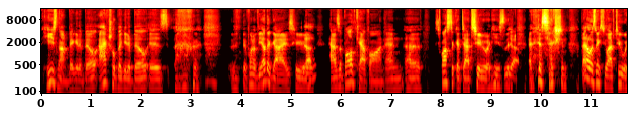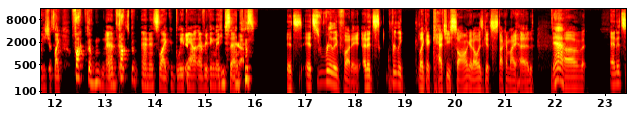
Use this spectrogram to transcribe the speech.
he's not bigoted Bill. Actual bigoted Bill is one of the other guys who Yeah. Has a bald cap on and a swastika tattoo, and he's Yeah. and his section that always makes me laugh too, where he's just like "fuck them" and It's- "fuck them," and it's like bleeping Yeah. out everything that he says. It's it's really funny and it's really like a catchy song. It always gets stuck in my head. Yeah, Um, and it's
